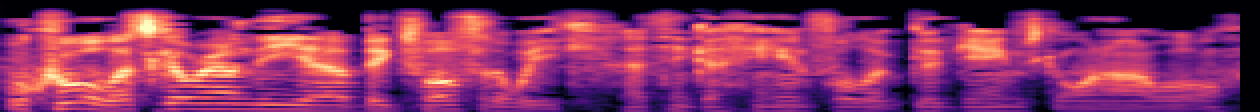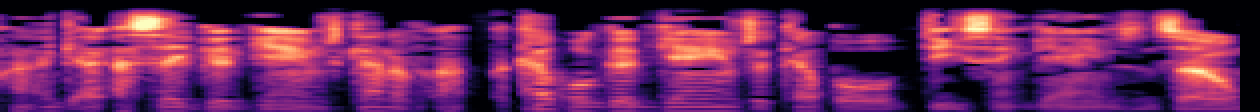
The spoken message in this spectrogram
Well, cool. Let's go around the uh, Big 12 for the week. I think a handful of good games going on. Well, I, I say good games, kind of a, a couple good games, a couple decent games. And so,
